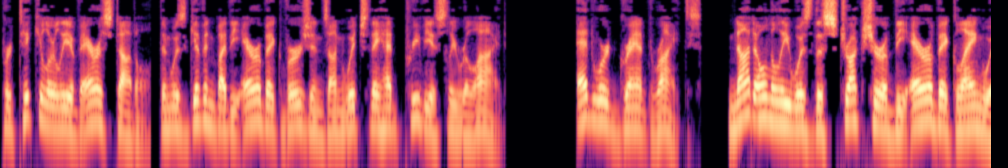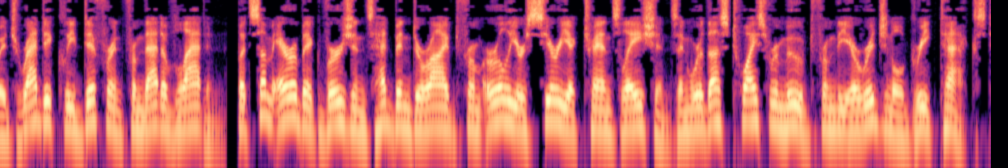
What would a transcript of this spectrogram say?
particularly of Aristotle, than was given by the Arabic versions on which they had previously relied. Edward Grant writes, not only was the structure of the Arabic language radically different from that of Latin, but some Arabic versions had been derived from earlier Syriac translations and were thus twice removed from the original Greek text.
